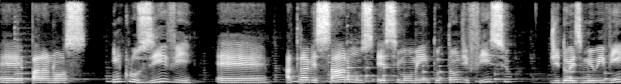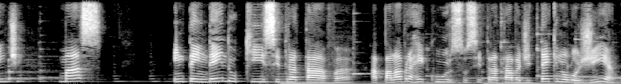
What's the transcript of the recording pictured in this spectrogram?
é, para nós, inclusive, é, atravessarmos esse momento tão difícil de 2020, mas entendendo que se tratava a palavra recurso se tratava de tecnologia,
